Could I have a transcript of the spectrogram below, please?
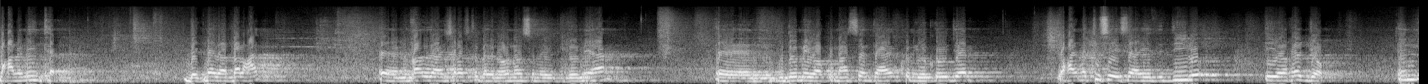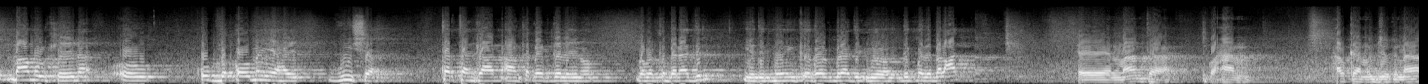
macallimiinta degmada balcad qadadan sharafta badan oo noo sameeyey gudoomiyaha gudoomiya waa ku mahadsan tahay kun iyo kow jeer waxayna tusaysaa yadadiilo iyo rajo in maamulkeena uu u ooman yahay guusha tartankan aan ka qayb galayno gobolka banaadir iyo degmooyinka gobolka banaadir iyo degmada balcad maanta waxaan halkan u joognaa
